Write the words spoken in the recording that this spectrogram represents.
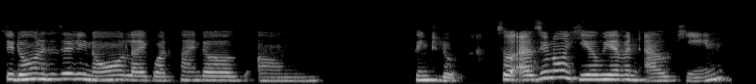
So you don't necessarily know like what kind of um, thing to do. So as you know, here we have an alkene.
